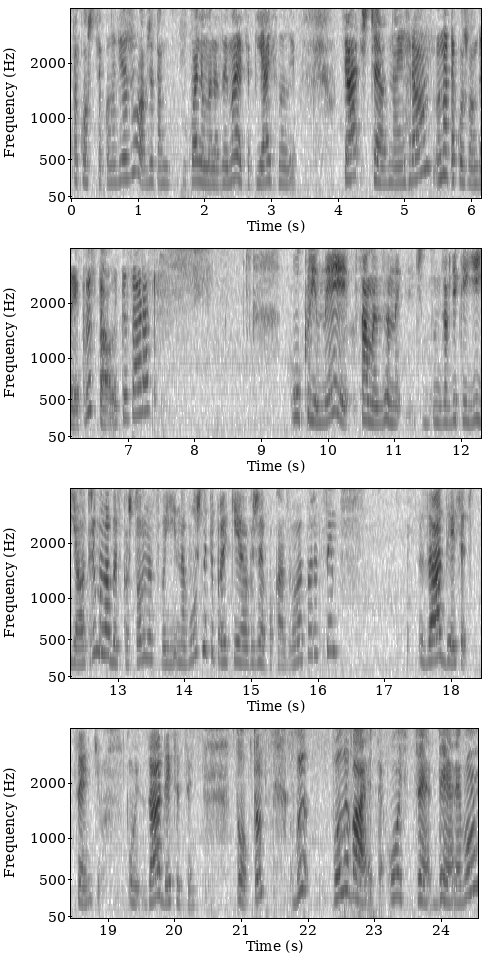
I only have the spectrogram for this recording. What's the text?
також це коли в'яжу, а вже там буквально в мене займається 5 хвилин. Ця ще одна ігра. Вона також вам дає кристалики зараз. Окрім неї, саме завдяки їй я отримала безкоштовно свої навушники, про які я вже показувала перед цим, за 10 центів. Ой, за 10 центів. Тобто, ви поливаєте ось це дерево.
